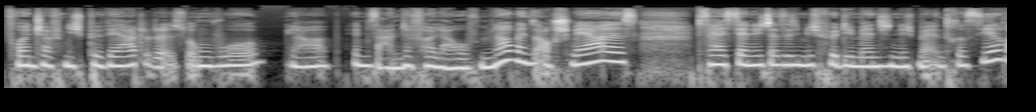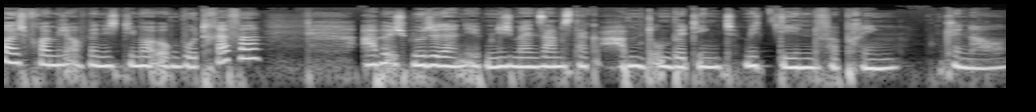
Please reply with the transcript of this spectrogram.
Freundschaft nicht bewährt oder ist irgendwo ja im Sande verlaufen. Ne? Wenn es auch schwer ist. Das heißt ja nicht, dass ich mich für die Menschen nicht mehr interessiere. Ich freue mich auch, wenn ich die mal irgendwo treffe. Aber ich würde dann eben nicht meinen Samstagabend unbedingt mit denen verbringen. Genau.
